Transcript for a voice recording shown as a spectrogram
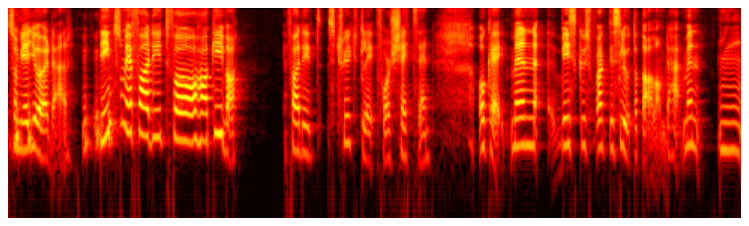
som jag gör där. Det är inte som jag far dit för att ha kiva. Jag far dit strictly for shitsen. Okej, men vi skulle faktiskt sluta tala om det här, men mm,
